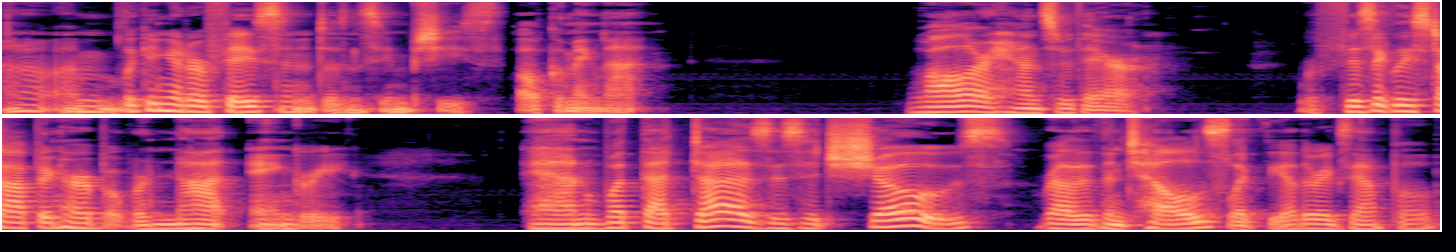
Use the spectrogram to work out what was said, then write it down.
I am looking at her face and it doesn't seem she's welcoming that. While our hands are there, we're physically stopping her, but we're not angry. And what that does is it shows, rather than tells, like the other example,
